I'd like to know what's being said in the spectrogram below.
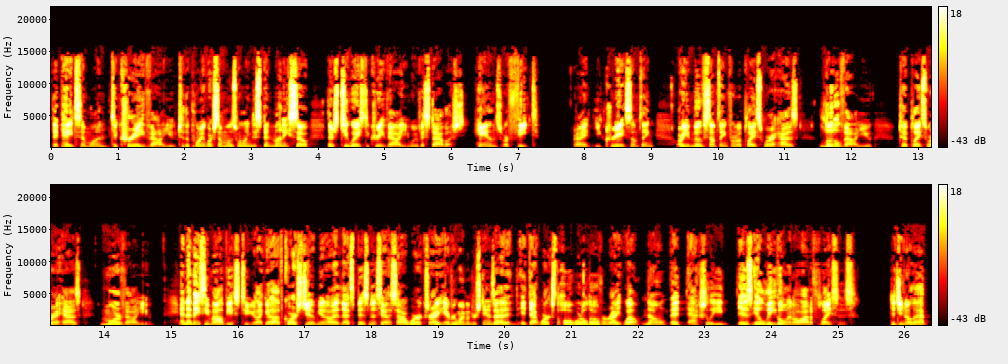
they paid someone to create value to the point where someone was willing to spend money. So there's two ways to create value. We've established hands or feet, right? You create something or you move something from a place where it has little value to a place where it has more value. And that may seem obvious to you. You're like, oh, of course, Jim, you know, that's business. Yeah, that's how it works, right? Everyone understands that. It, it, that works the whole world over, right? Well, no, it actually is illegal in a lot of places. Did you know that?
